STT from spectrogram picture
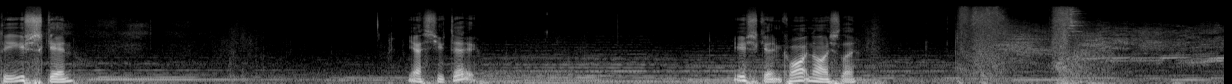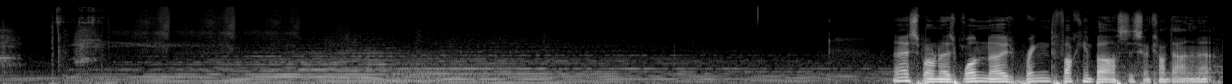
Do you skin? Yes, you do. You skin quite nicely. There's one of those one nose ringed fucking bastards gonna come down in a minute.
